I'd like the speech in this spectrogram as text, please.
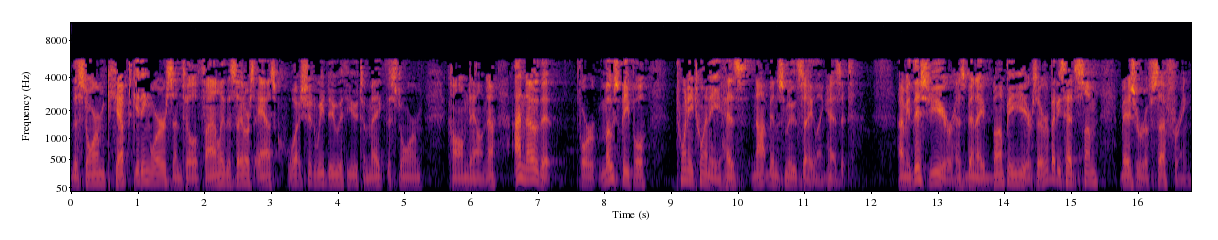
The storm kept getting worse until finally the sailors asked, What should we do with you to make the storm calm down? Now, I know that for most people, 2020 has not been smooth sailing, has it? I mean, this year has been a bumpy year. So everybody's had some measure of suffering.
